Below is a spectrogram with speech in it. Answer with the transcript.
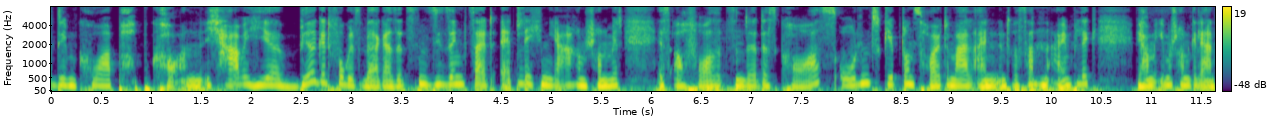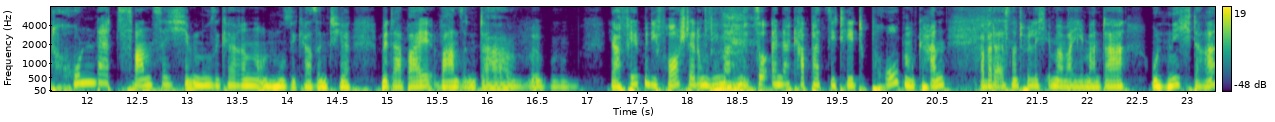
dem Chor Popcorn. Ich habe hier Birgit Vogelsberger sitzen. Sie singt seit etlichen Jahren schon mit, ist auch Vorsitzende des Chors und gibt uns heute mal einen interessanten Einblick. Wir haben eben schon gelernt, 120 Musikerinnen und Musiker sind hier mit dabei. Wahnsinn, da äh, ja, fehlt mir die Vorstellung, wie man mit so einer Kapazität proben kann. Aber da ist natürlich immer mal jemand da und nicht da.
